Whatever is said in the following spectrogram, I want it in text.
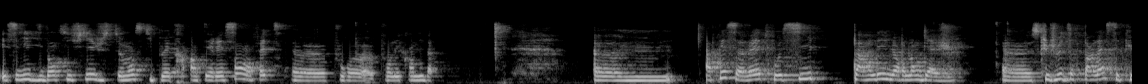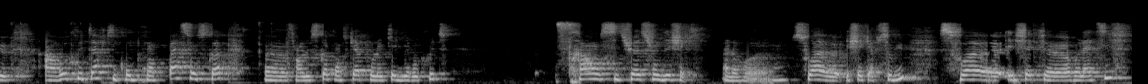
essayer d'identifier justement ce qui peut être intéressant en fait pour, les candidats. après, ça va être aussi parler leur langage. Euh, ce que je veux dire par là, c'est que un recruteur qui comprend pas son scope, euh, enfin le scope en tout cas pour lequel il recrute, sera en situation d'échec. Alors, euh, soit échec absolu, soit échec relatif.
